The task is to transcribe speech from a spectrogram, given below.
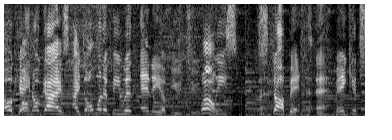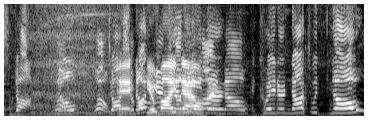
Okay, no, guys, I don't want to be with any of you two. Whoa. Please stop it. Eh. Make it stop. Whoa, No, whoa. Josh, Eh, I'm not you're mine Jelly now. either. Mine now. And Crainer, not with. No.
